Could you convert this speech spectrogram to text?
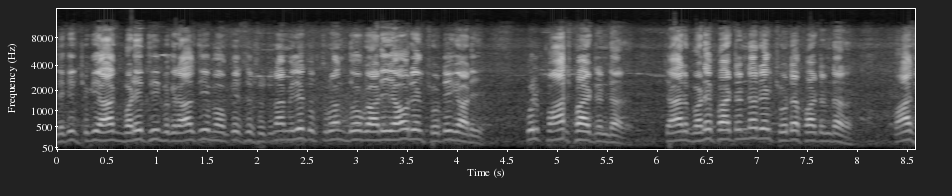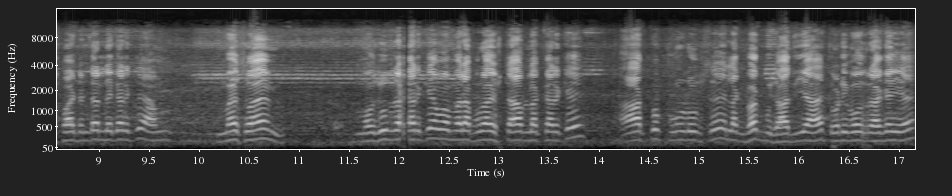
लेकिन चूँकि आग बड़ी थी विकराल थी, मौके से सूचना मिली तो तुरंत दो गाड़ी और एक छोटी गाड़ी, कुल पाँच फायर टेंडर, चार बड़े फायर टेंडर, एक छोटा फायर टेंडर, पाँच फायर टेंडर लेकर के हम, मैं स्वयं मौजूद रह करके वो मेरा पूरा स्टाफ लग करके आग को पूर्ण रूप से लगभग बुझा दिया है, थोड़ी बहुत रह गई है,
